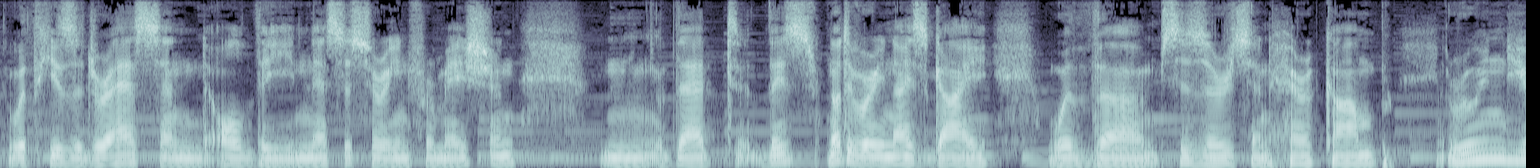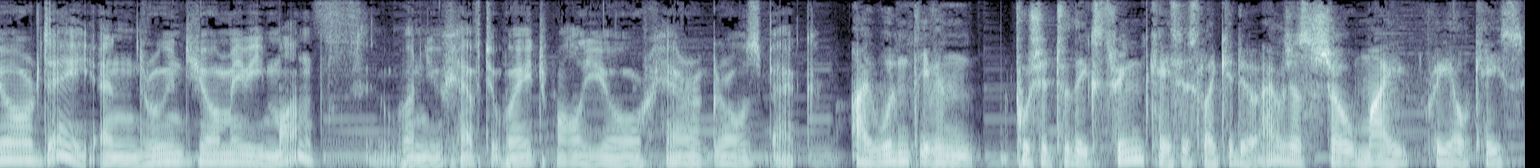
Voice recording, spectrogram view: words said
with his address and all the necessary information um, that this not a very nice guy with um, scissors and hair comb ruined your day and ruined your maybe month when you have to wait while your hair grows back. I wouldn't even push it to the extreme cases like you do. I'll just show my real case.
